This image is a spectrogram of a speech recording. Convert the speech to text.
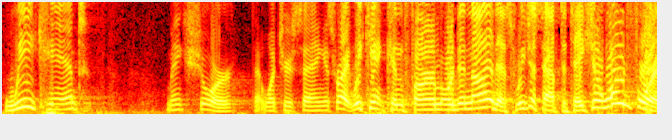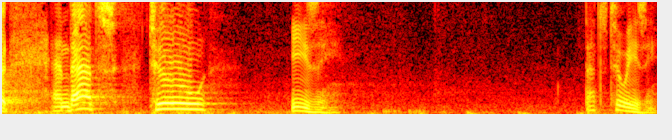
We can't make sure that what you're saying is right. We can't confirm or deny this. We just have to take your word for it. And that's too easy. That's too easy.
